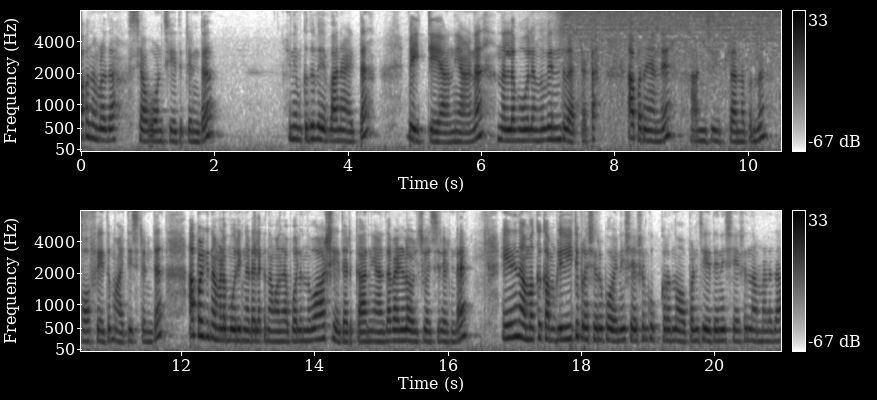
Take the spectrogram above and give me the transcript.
അപ്പോൾ നമ്മളിത് സ്റ്റവ് ഓൺ ചെയ്തിട്ടുണ്ട്. ഇനി നമുക്കിത് വേവാനായിട്ട് വെയിറ്റ് ചെയ്യാവുന്നതാണ്. നല്ലപോലെ അങ്ങ് വെന്ത് വരട്ടെ അപ്പോൾ ഞാൻ അഞ്ച് വിസിലാന്നപ്പോൾ ഒന്ന് ഓഫ് ചെയ്ത് മാറ്റി വെച്ചിട്ടുണ്ട് അപ്പോഴേക്കും നമ്മുടെ മുരിങ്ങടലൊക്കെ നമ്മൾ നല്ലപോലെ ഒന്ന് വാഷ് ചെയ്തെടുക്കാൻ ഞാനത് വെള്ളം ഒഴിച്ച് വെച്ചിട്ടുണ്ട്. ഇനി നമുക്ക് കംപ്ലീറ്റ് പ്രഷർ പോയതിന് ശേഷം കുക്കറൊന്ന് ഓപ്പൺ ചെയ്തതിന് ശേഷം നമ്മളതാ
